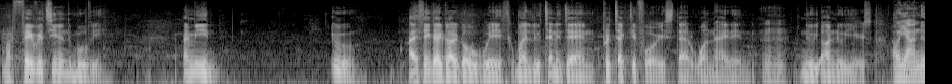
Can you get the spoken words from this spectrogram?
My favorite scene in the movie. I mean, ooh, I think I gotta go with when Lieutenant Dan protected Forrest that one night in Mm-hmm. New on New Year's. Oh yeah, on New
